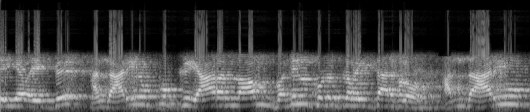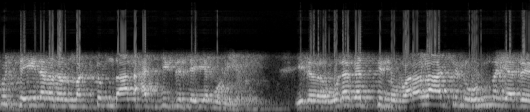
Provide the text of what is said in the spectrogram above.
செய்ய வைத்து அந்த அறிவிப்புக்கு யாரெல்லாம் பதில் கொடுக்க வைத்தார்களோ அந்த அறிவிப்பு செய்தவர்கள் மட்டும்தான் ஹஜ்ஜுக்கு செய்ய முடியும். இது உலகத்தின் வரலாற்றின் உண்மை அது.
